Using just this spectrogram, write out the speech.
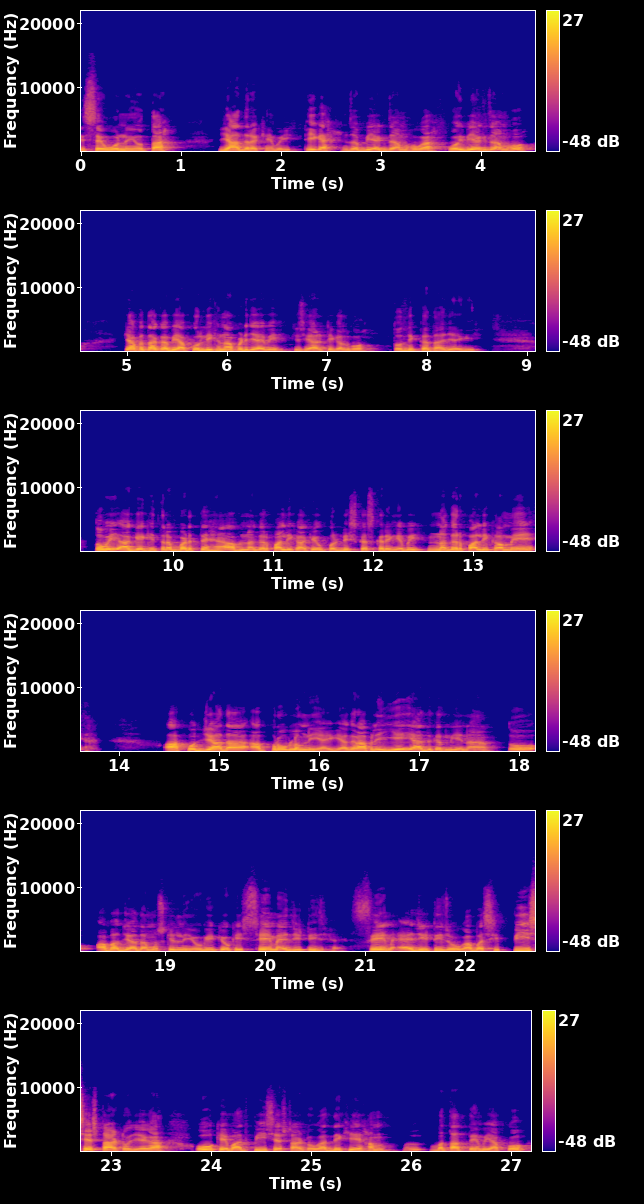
इससे वो नहीं होता। याद रखें भाई, ठीक है? जब भी एग्ज़ाम होगा, कोई भी एग्ज़ाम हो, क्या पता कभी आपको लिखना पड़ जाए भी किसी आर्टिकल को तो दिक्कत आ जाएगी। तो भाई आगे की तरफ़ बढ़ते हैं। अब नगर पालिका के ऊपर डिस्कस करेंगे भाई। नगर पालिका में आपको ज़्यादा अब प्रॉब्लम नहीं आएगी। अगर आपने ये याद कर लिए ना तो अब ज़्यादा मुश्किल नहीं होगी, क्योंकि सेम एज इट इज़ है। सेम एज इट इज़ होगा। बस पी से स्टार्ट हो जाएगा। ओ के बाद पी से स्टार्ट होगा। देखिए हम बताते हैं भाई आपको।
